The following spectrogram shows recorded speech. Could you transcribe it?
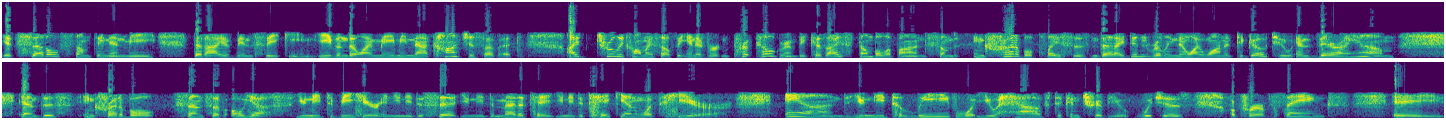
It settles something in me that I have been seeking, even though I may be not conscious of it. I truly call myself the inadvertent pilgrim because I stumble upon some incredible places that I didn't really know I wanted to go to, and there I am, and this incredible sense of, oh yes, you need to be here and you need to sit, you need to meditate, you need to take in what's here, and you need to leave what you have to contribute, which is a prayer of thanks, a,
